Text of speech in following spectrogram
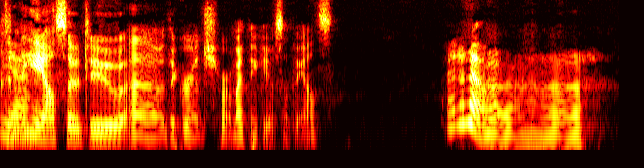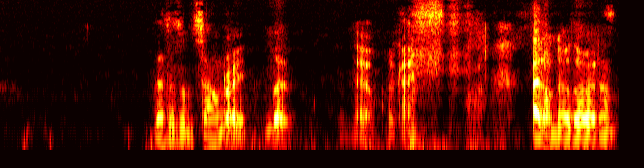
yeah. he also do uh, the Grinch, or am I thinking of something else? I don't know. Uh, that doesn't sound right, but Oh, okay. I don't know though. I don't.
